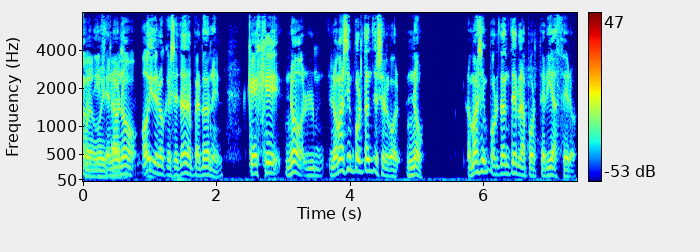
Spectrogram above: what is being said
juego y dice, tal. no, no, hoy de lo que se trata, perdonen, que es que, no, lo más importante es el gol. No. Lo más importante es la portería cero,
